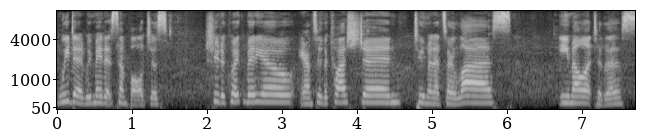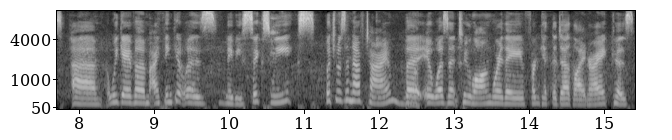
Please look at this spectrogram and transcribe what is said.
we did. We made it simple. Just shoot a quick video, answer the question, two minutes or less. Email it to this. Um, we gave them, I think it was maybe six weeks, which was enough time, but Yeah. it wasn't too long where they forget the deadline, right? Because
